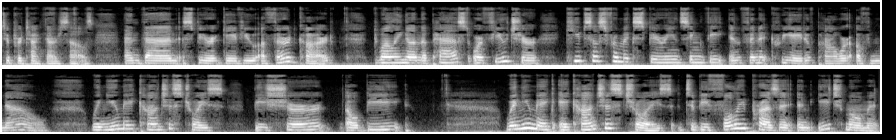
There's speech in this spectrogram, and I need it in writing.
to protect ourselves. And then Spirit gave you a third card. Dwelling on the past or future keeps us from experiencing the infinite creative power of now. When you make conscious choice, be sure, oh, be, when you make a conscious choice to be fully present in each moment,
